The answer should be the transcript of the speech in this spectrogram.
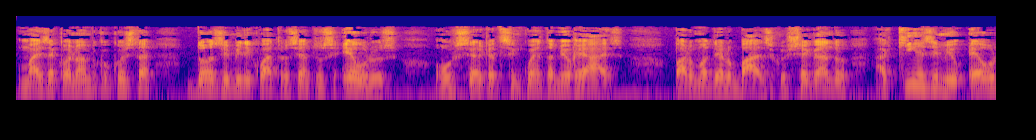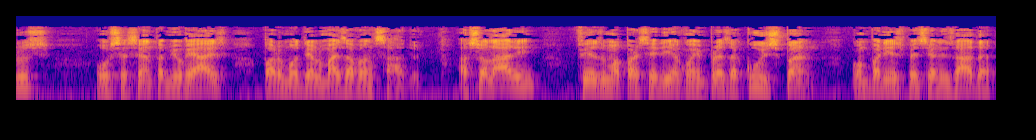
O mais econômico custa 12.400 euros, ou cerca de 50 mil reais, para o modelo básico, chegando a 15 mil euros, ou 60 mil reais, para o modelo mais avançado. A Solari fez uma parceria com a empresa QSpan, companhia especializada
